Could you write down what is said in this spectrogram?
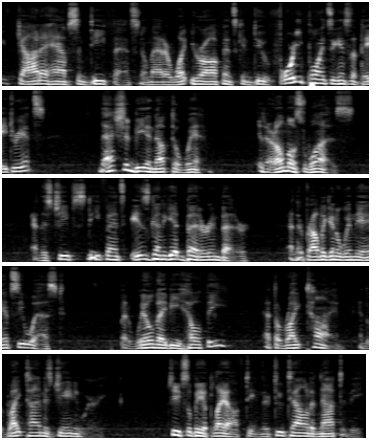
you've got to have some defense no matter what your offense can do. 40 points against the Patriots, that should be enough to win. And it almost was. And this Chiefs defense is going to get better and better, and they're probably going to win the AFC West. But will they be healthy at the right time? And the right time is January. Chiefs will be a playoff team. They're too talented not to be.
